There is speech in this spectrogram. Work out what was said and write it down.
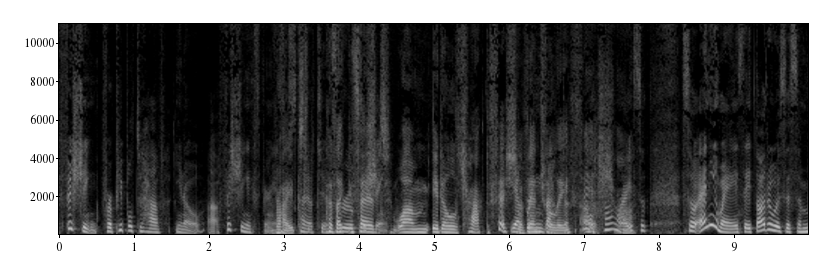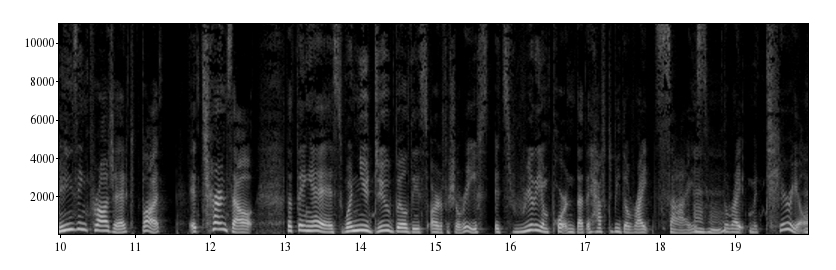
Fishing for people to have, you know, uh, fishing experiences, right. kind of Because, like you said, fishing um, it'll attract the fish yeah, eventually. bring back the fish, Uh-huh. right? So, so anyways, they thought it was this amazing project, but it turns out the thing is, when you do build these artificial reefs, it's really important that they have to be the right size, Mm-hmm. the right material,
